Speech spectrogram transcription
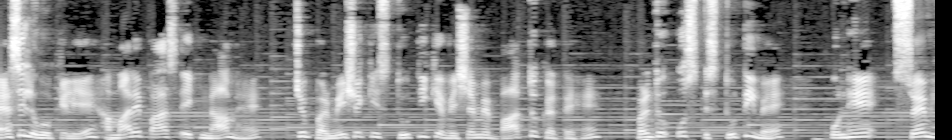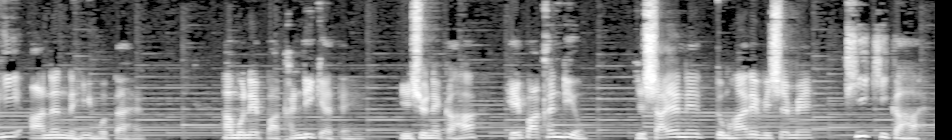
ऐसे लोगों के लिए हमारे पास एक नाम है, जो परमेश्वर की स्तुति के विषय में बात तो करते हैं, परंतु उस स्तुति में उन्हें स्वयं ही आनंद नहीं होता है। हम उन्हें पाखंडी कहते हैं। यीशु ने कहा, हे पाखंडियों यशाया ने तुम्हारे विषय में ठीक ही कहा है।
